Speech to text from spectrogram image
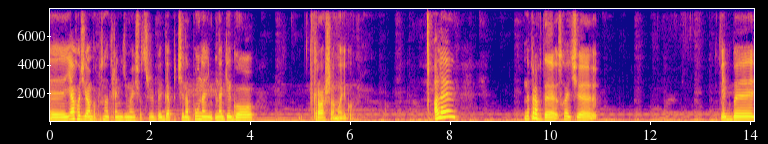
Y, ja chodziłam po prostu na treningi mojej siostry, żeby gapić się na pół nagiego krasza mojego. Ale naprawdę, słuchajcie, jakby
